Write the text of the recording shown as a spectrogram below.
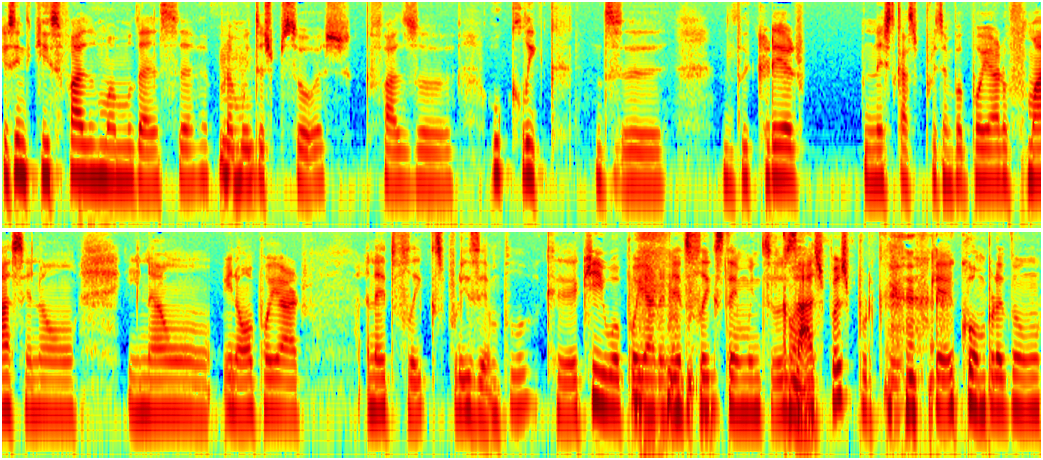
eu sinto que isso faz uma mudança para uhum. muitas pessoas, que faz uh, o clique de, de querer, neste caso, por exemplo, apoiar o Fumaça e não, e não, e não apoiar a Netflix, por exemplo, que aqui o apoiar a Netflix tem muitas claro. aspas, porque, porque é a compra de um,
